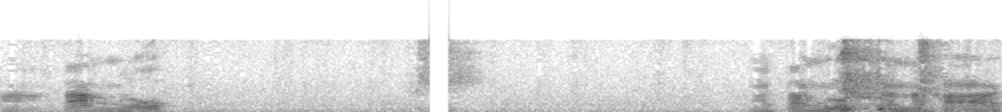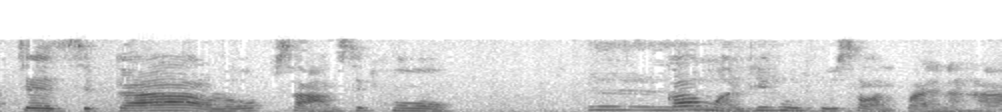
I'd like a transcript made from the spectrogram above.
มาตั้งลบ มาตั้งลบกันนะคะ 79ลบ36 ก็เหมือนที่คุณครูสอนไปนะคะ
